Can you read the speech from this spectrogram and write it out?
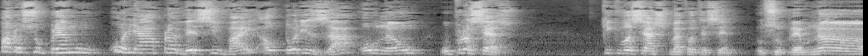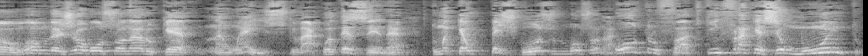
para o Supremo olhar para ver se vai autorizar ou não o processo. O que, que você acha que vai acontecer? O Supremo, não, vamos deixar o Bolsonaro quieto. Não é isso que vai acontecer, né? Turma quer o pescoço do Bolsonaro. Outro fato que enfraqueceu muito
